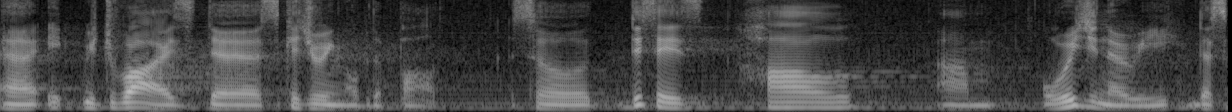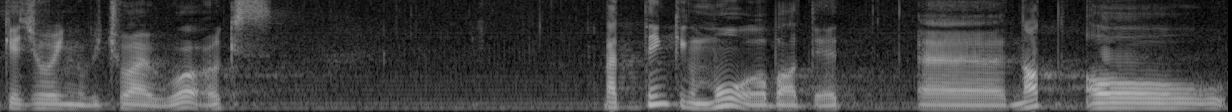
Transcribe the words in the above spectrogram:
uh, it requires the scheduling of the pod. So this is how um, originally the scheduling retry works. But thinking more about it, uh, not all,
